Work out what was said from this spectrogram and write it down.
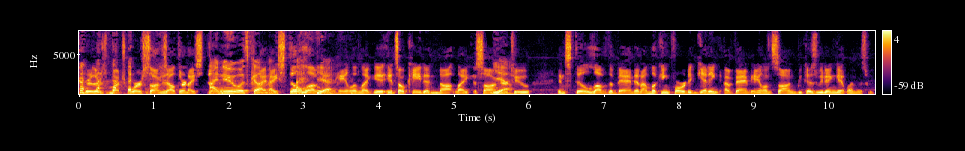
there, there's much worse songs out there, and I still I knew it was coming. I, I still love Yeah. Van Halen. Like it, it's okay to not like a song Yeah. or two and still love the band. And I'm looking forward to getting a Van Halen song because we didn't get one this week.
